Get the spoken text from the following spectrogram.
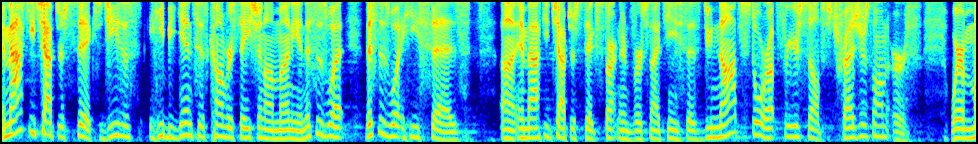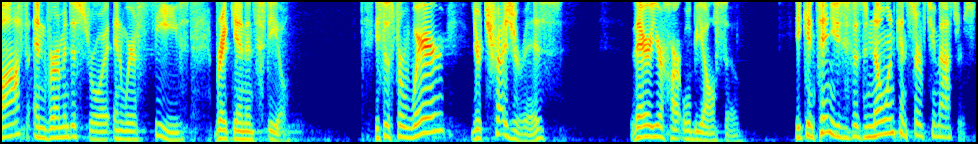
In Matthew chapter 6, Jesus he begins his conversation on money and this is what this is what he says uh, in Matthew chapter 6 starting in verse 19 he says, "Do not store up for yourselves treasures on earth where moth and vermin destroy and where thieves break in and steal." He says, "For where your treasure is, there your heart will be also." He continues, he says, No one can serve two masters.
